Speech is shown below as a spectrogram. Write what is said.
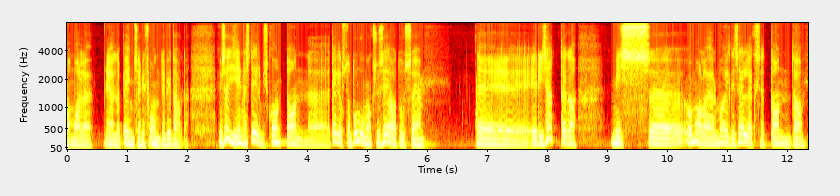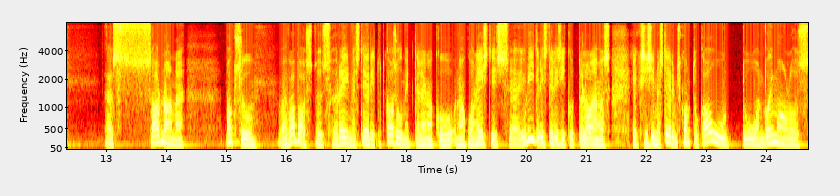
omale nii-öelda pensionifondi pidada. mis asi see investeerimiskonto on, tegemist on tulumaksuseaduse eh, erisättega, mis eh, omal ajal mõeldi selleks, et anda eh, sarnane maksuvabastus reinvesteeritud kasumitele, nagu, nagu on Eestis juriidilistel isikutel olemas. ehk siis investeerimiskonto kaudu on võimalus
